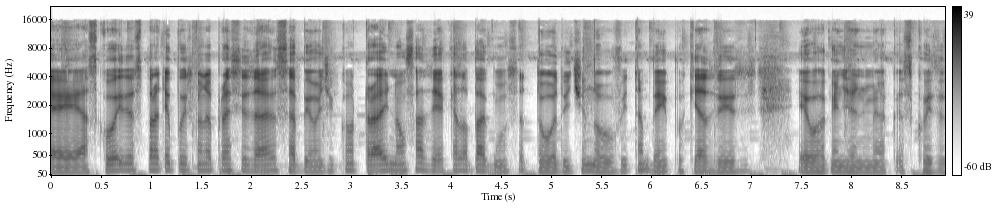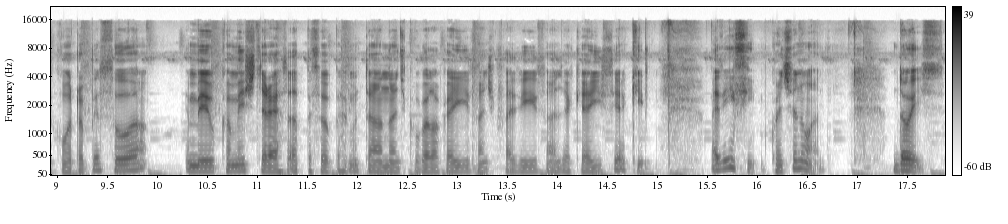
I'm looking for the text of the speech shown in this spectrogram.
é, as coisas para depois, quando eu precisar, eu saber onde encontrar e não fazer aquela bagunça toda de novo. E também porque às vezes eu organizando minhas coisas com outra pessoa, meio que eu me estresso a pessoa perguntando onde que eu coloco isso, onde que faz isso, onde é que é isso e aquilo. Mas enfim, continuando. 2.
